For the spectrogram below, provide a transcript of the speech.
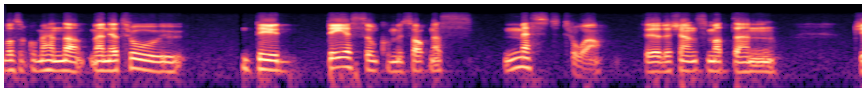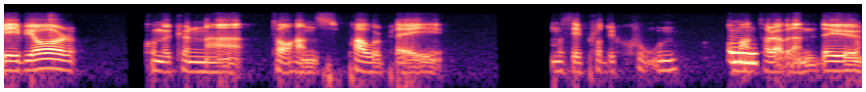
vad som kommer hända. Men jag tror ju det är det som kommer saknas mest tror jag. För det känns som att en JVR kommer kunna ta hans powerplay, om man säger produktion, om Mm. han tar över den. Det är ju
